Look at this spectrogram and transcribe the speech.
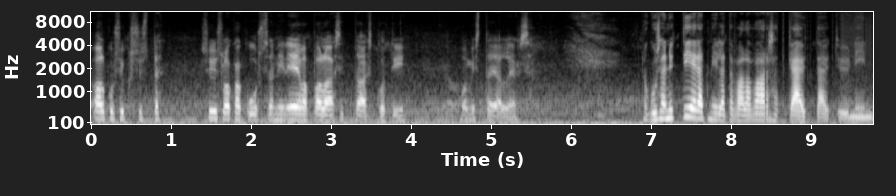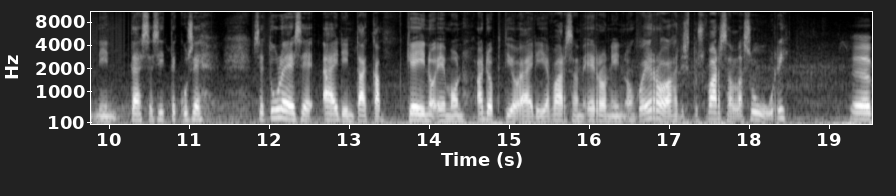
alkusyksystä syys-lokakuussa, niin Eeva palaa sitten taas kotiin omistajallensa. No kun sä nyt tiedät, millä tavalla varsat käyttäytyy, niin, niin tässä sitten kun se, se tulee se äidin taikka keinoemon, adoptioäidin ja varsan ero, niin onko eroahdistus varsalla suuri? Öö,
